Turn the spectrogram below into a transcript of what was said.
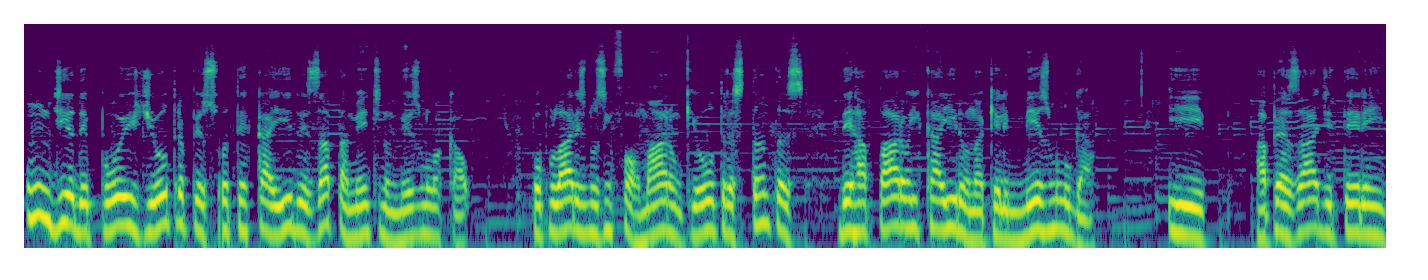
um dia depois de outra pessoa ter caído exatamente no mesmo local. Populares nos informaram que outras tantas derraparam e caíram naquele mesmo lugar. E, apesar de terem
